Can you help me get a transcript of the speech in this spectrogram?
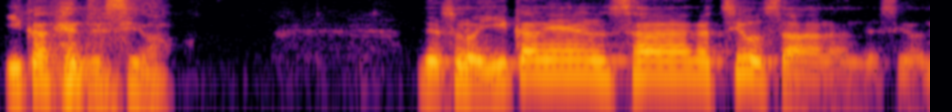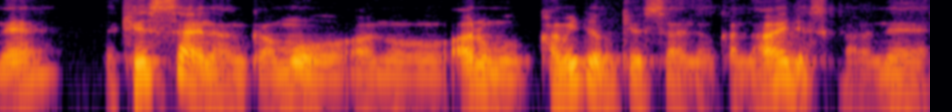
いい加減ですよ。でそのいい加減さが強さなんですよね。決済なんかもあのあるも紙での決済なんかないですからね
